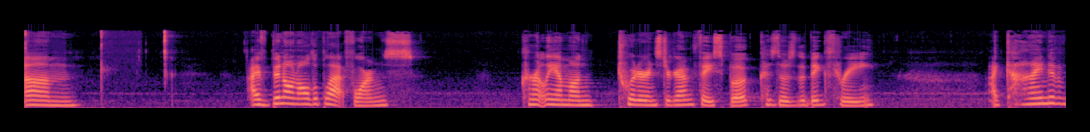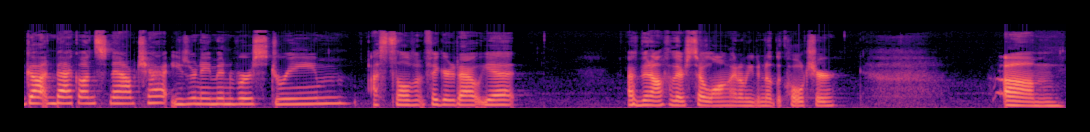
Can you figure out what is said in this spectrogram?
Um, I've been on all the platforms. Currently, I'm on Twitter, Instagram, Facebook, because those are the big three. I kind of have gotten back on Snapchat, username Inverse Dream. I still haven't figured it out yet. I've been off of there so long, I don't even know the culture. Um,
